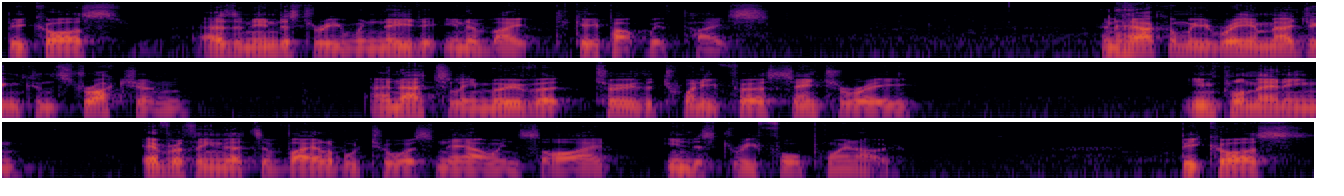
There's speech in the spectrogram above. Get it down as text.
Because as an industry, we need to innovate to keep up with pace. And how can we reimagine construction and actually move it to the 21st century, implementing everything that's available to us now inside Industry 4.0. Because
